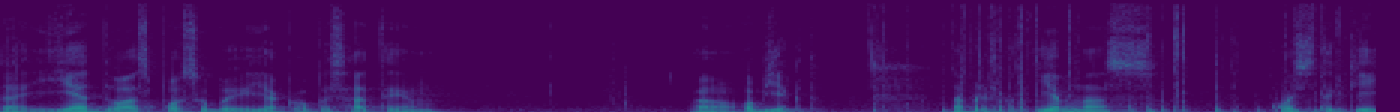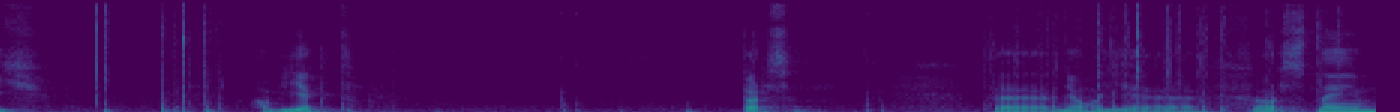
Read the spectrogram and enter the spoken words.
Е, Є два способи, як описати об'єкт. Наприклад, є в нас ось такий об'єкт person. В нього є first name,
